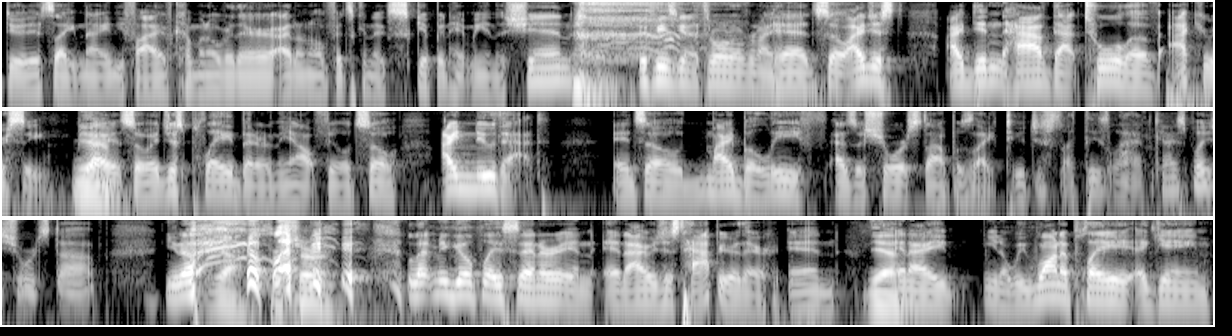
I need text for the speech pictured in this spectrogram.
dude, it's like 95 coming over there. I don't know if it's gonna skip and hit me in the shin, if he's gonna throw it over my head. So I just I didn't have that tool of accuracy. Yeah. Right. So it just played better in the outfield. So I knew that. And so my belief as a shortstop was like, dude, just let these Latin guys play shortstop. You know? Yeah, for sure. me- let me go play center and and I was just happier there. And Yeah. and I, you know, we want to play a game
